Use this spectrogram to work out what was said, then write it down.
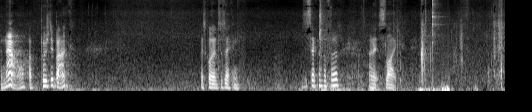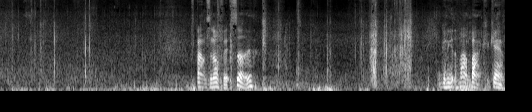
And now I've pushed it back. It's gone into second. Is it second or third? And it's like it's bouncing off it. So I'm going to get the van back again.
